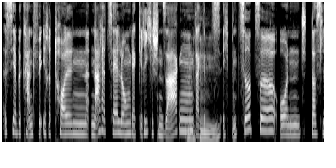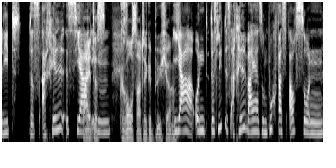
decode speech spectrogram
ist ja bekannt für ihre tollen Nacherzählungen der griechischen Sagen. Mhm. Da gibt's Ich bin Circe und das Lied des Achill ist ja Beides eben, großartige Bücher. Ja, und das Lied des Achill war ja so ein Buch, was auch so ein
